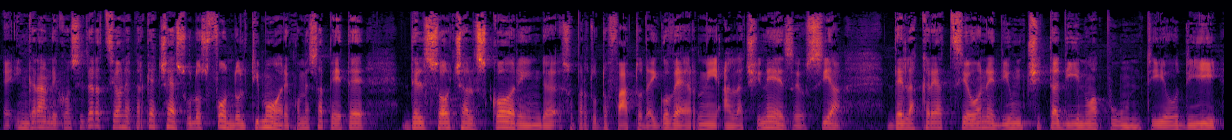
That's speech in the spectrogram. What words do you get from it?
eh, in grande considerazione perché c'è sullo sfondo il timore, come sapete, del social scoring, soprattutto fatto dai governi alla cinese, ossia della creazione di un cittadino a punti o di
